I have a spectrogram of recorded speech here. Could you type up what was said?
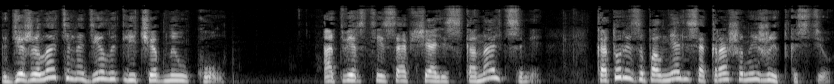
где желательно делать лечебный укол. Отверстия сообщались с канальцами, которые заполнялись окрашенной жидкостью,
